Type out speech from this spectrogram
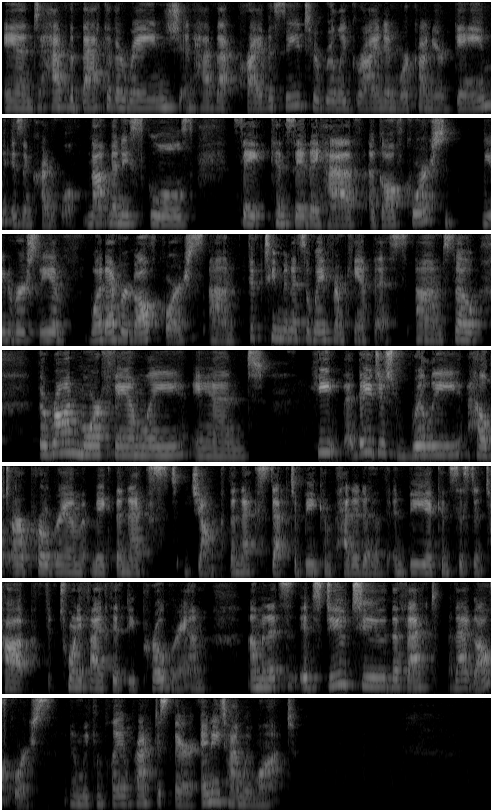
and have the back of the range and have that privacy to really grind and work on your game is incredible. Not many schools say can say they have a golf course, University of whatever golf course, um, 15 minutes away from campus. Um, so the Ron Moore family and he they just really helped our program make the next jump the next step to be competitive and be a consistent top 25 50 program. Um, and it's it's due to the fact that golf course and we can play and practice there anytime we want.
